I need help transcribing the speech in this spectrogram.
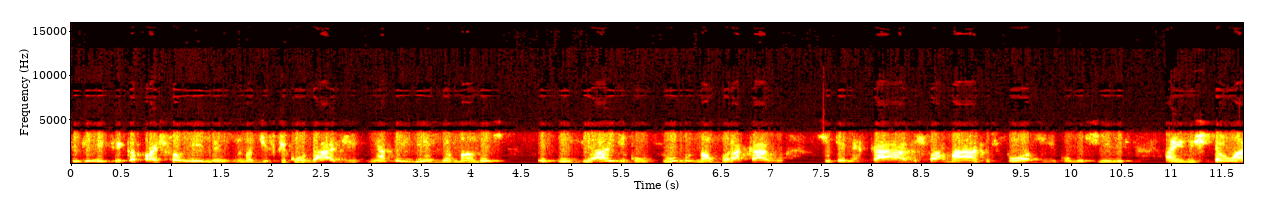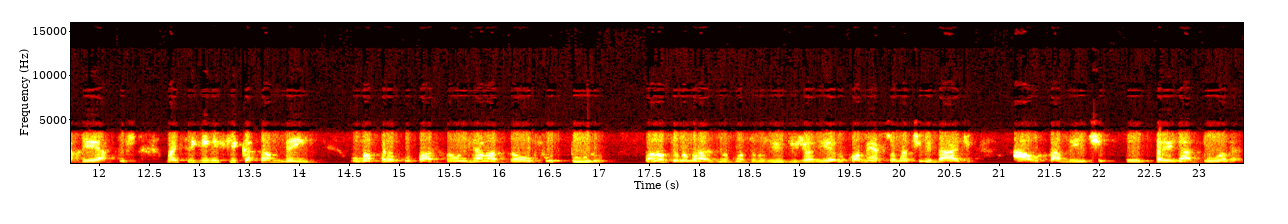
Significa para as famílias uma dificuldade em atender as demandas essenciais de consumo, não por acaso supermercados, farmácias, postos de combustíveis ainda estão abertos, mas significa também uma preocupação em relação ao futuro. Tanto no Brasil quanto no Rio de Janeiro, é uma atividade altamente empregadora.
